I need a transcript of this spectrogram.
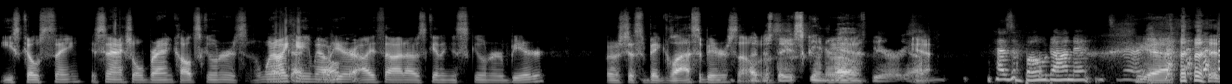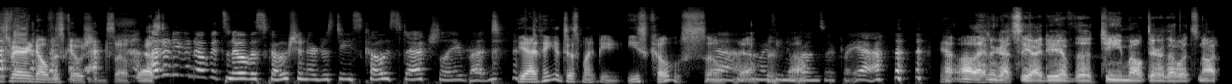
East Coast thing. It's an actual brand called Schooner. It's, when I came out here, I thought I was getting a Schooner beer, but it was just a big glass of beer. So Uh, just was- a schooner Yeah. of beer. Yeah. Yeah. Has a boat on it. It's very. yeah, it's very Nova Scotian. So I don't even know if it's Nova Scotian or just East Coast, actually, but yeah, I think it just might be East Coast. So yeah, yeah. it might be New Wow. Brunswick, but yeah. Yeah. Well, I think that's the idea of the team out there, though. It's not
